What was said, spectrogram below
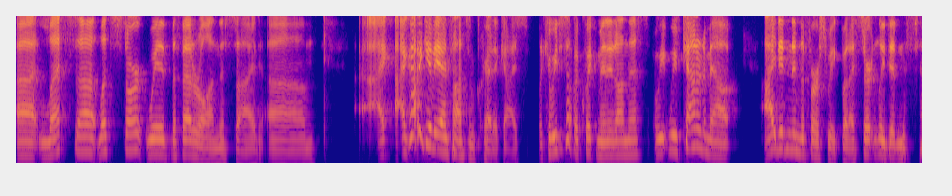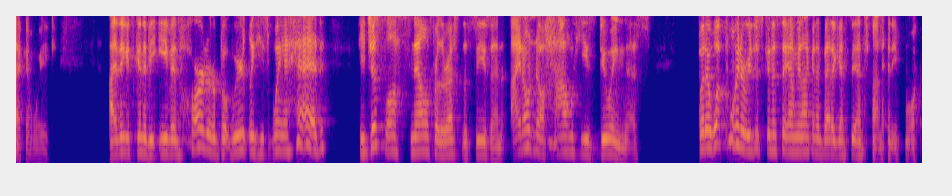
uh, let's uh, let's start with the federal on this side. Um, I, I got to give Anton some credit, guys. Like, can we just have a quick minute on this? We, we've counted him out. I didn't in the first week, but I certainly did in the second week. I think it's going to be even harder, but weirdly, he's way ahead he just lost Snell for the rest of the season. I don't know how he's doing this. But at what point are we just going to say, I'm not going to bet against Anton anymore?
